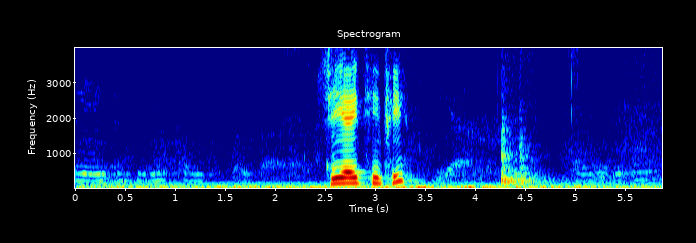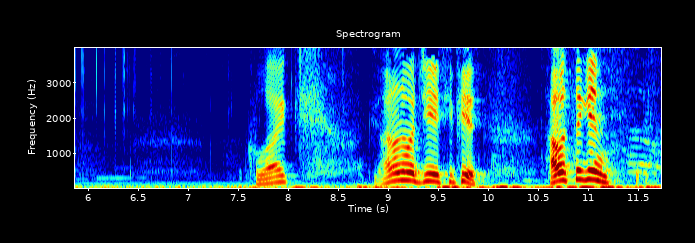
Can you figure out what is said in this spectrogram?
GATP. What is what is that? GATP. Yeah. Glyc. I don't know what GATP is. I was thinking. Oh.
